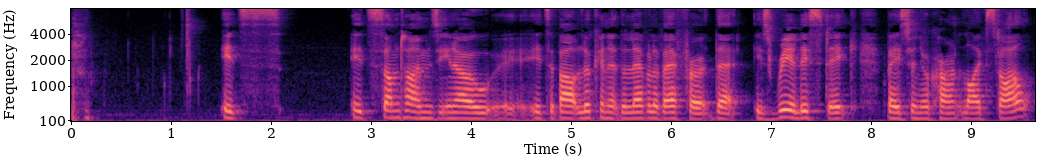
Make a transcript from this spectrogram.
it's it's sometimes you know it's about looking at the level of effort that is realistic based on your current lifestyle.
